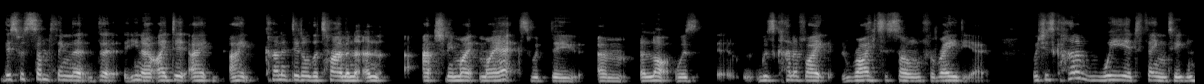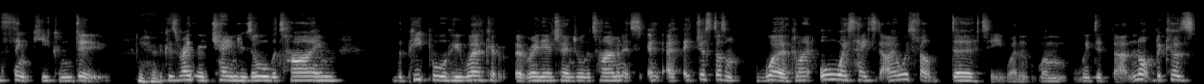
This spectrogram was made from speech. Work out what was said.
this was something that that you know I did I I kind of did all the time and and actually my my ex would do um a lot was was kind of like write a song for radio which is kind of weird thing to even think you can do yeah. because radio changes all the time the people who work at, at, Radio Change all the time, and it's it, it, just doesn't work. And I always hated it. I always felt dirty when when we did that. Not because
